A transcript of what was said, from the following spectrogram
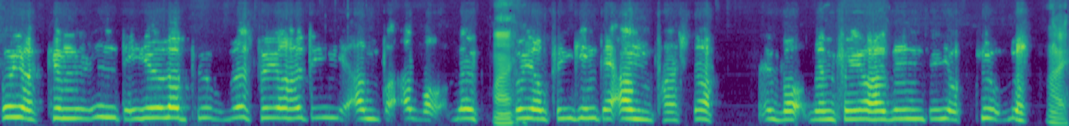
och jag kunde inte göra provet för jag hade inget anpassat. Nej. Och jag fick inte anpassa vapen för jag hade inte gjort provet. Nej.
